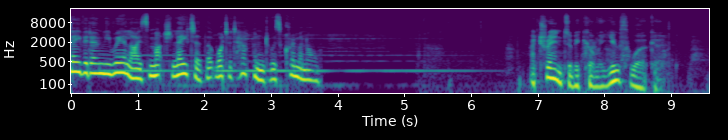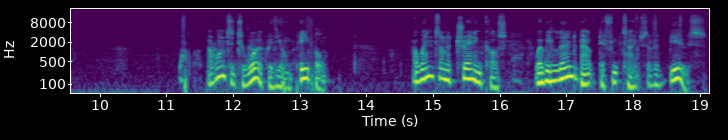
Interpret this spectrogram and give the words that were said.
David only realised much later that what had happened was criminal. I trained to become a youth worker. I wanted to work with young people. I went on a training course where we learned about different types of abuse.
